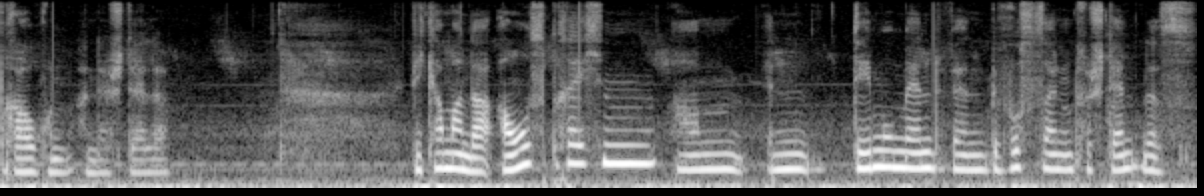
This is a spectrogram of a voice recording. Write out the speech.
brauchen an der Stelle. Wie kann man da ausbrechen? Ähm, in dem Moment, wenn Bewusstsein und Verständnis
